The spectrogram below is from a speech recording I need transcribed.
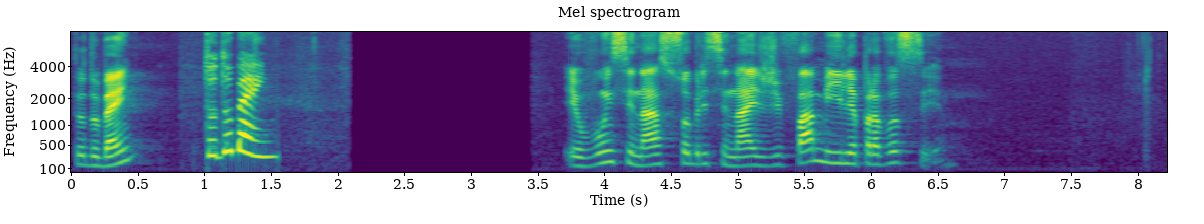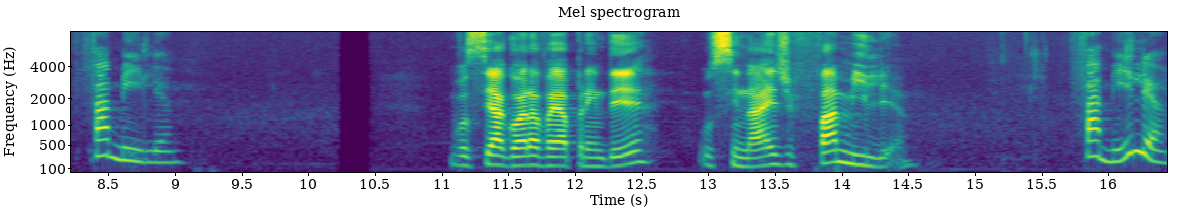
Tudo bem? Tudo bem. Eu vou ensinar sobre sinais de família para você. Família. Você agora vai aprender os sinais de família. Família?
